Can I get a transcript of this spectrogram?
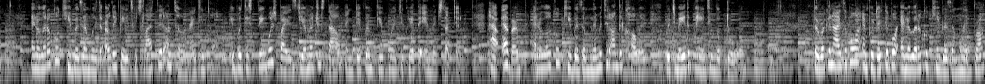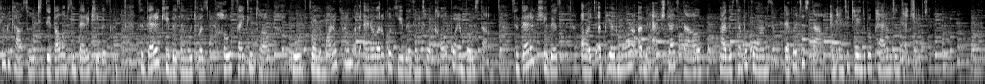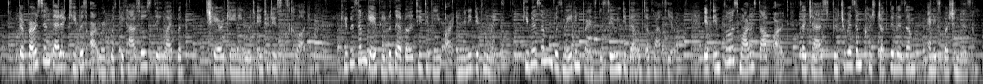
Analytical cubism was the early phase which lasted until 1912. It was distinguished by its geometric style and different viewpoints to create the image subject. However, analytical cubism limited on the color, which made the painting look dull. The recognizable and predictable analytical cubism led Braque and Picasso to develop synthetic cubism. Synthetic cubism, which was post 1912, moved from a monochrome of analytical cubism to a colorful and bold style. Synthetic cubist art appeared more of an abstract style by the simple forms, decorative style, and interchangeable patterns and textures. The first synthetic cubist artwork was Picasso's still life with chair caning, which introduces collage. Cubism gave people the ability to view art in many different ways. Cubism was made in France but soon developed across Europe. It influenced modern style of art such as Futurism, Constructivism, and Expressionism.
